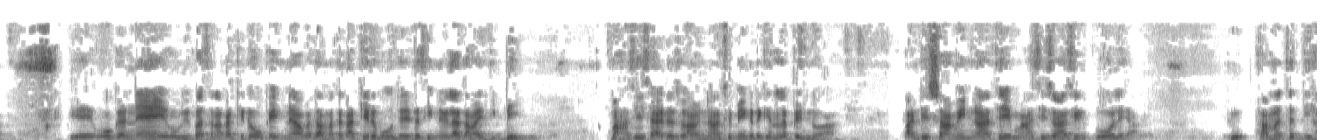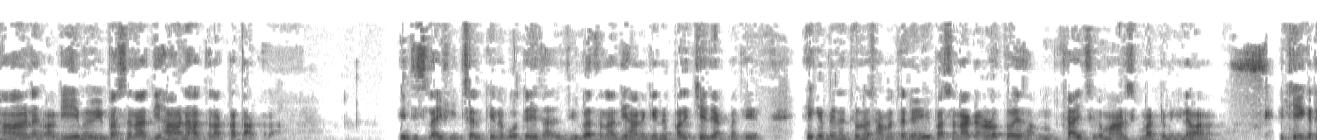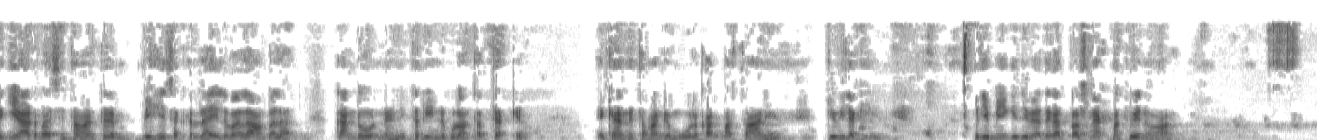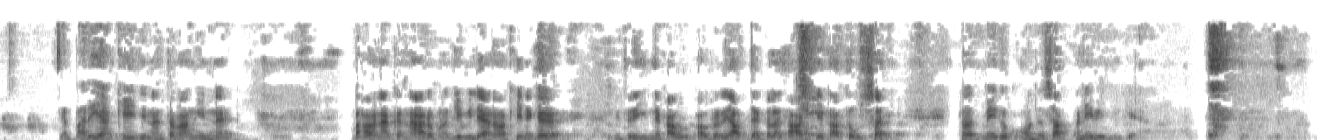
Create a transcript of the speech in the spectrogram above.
ඒ ඕක නෑ ඒක විපස්සනා කට්ටියට ඕක ඉන්නේ. ඕක සමත කට්ටියට බෝධියට සින්න වෙලා තමයි තිබ්බේ. මහසීසාරද ස්වාමීන් වහන්සේ මේකට ගෙනලා පෙන්නවා. පණ්ඩිත ස්වාමීන් වහන්සේ මහසීසාසික ගෝලයා. සමත ධ්‍යාන වගේම විපස්සනා ධ්‍යාන හතරක් කතා කරා. In this life itself කියන පොතේ විපස්සනා ධ්‍යාන කියන පරිච්ඡේදයක්ම තියෙනවා. ඒකේ වෙන තුන සමත නෙවෙයි විපස්සනා කරනකොට ඔය චෛතසික මානසික මට්ටම එනවා. ඉතින් ඒකට ගියාට පස්සේ Tamanට වෙහෙස කරලා එලවලා අඹලා ගන්න ඕනේ නිතර ඉන්න පුළුවන් තත්ත්වයක් එනවා. ඒ කියන්නේ Tamanගේ මූල කර්මස්ථානයේ ගෙවිලා ගිහින්. ඉතින් මේකේදී වැදගත් ප්‍රශ්නයක් මතුවෙනවා. දැන් පරියන්කේදී නම් Taman ඉන්න භාවනා කරන අරමුණ ගෙවිලා යනවා කියන එක මෙතන ඉන්න කවුරු කවුරු හරි අත්දැකලා සාක්ෂියට අත උස්සයි. නමුත් මේක කොහොමද සක්මනේ වෙන්නේ කියලා.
